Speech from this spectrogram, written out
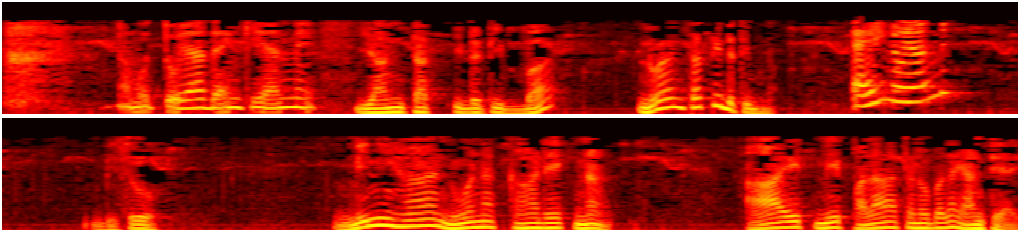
නමුත් ඔයා දැන් කියන්නේ යන්ටත් ඉඩ තිබ්බා නොයන්ටත් ඉඩ තිබුණා. ඇයි නොයන්නේ? බිසෝ මිනිහා නුවණ කාඩයක් නම් ආයෙත් මේ පලාත නොබලා යන්ටයයි.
